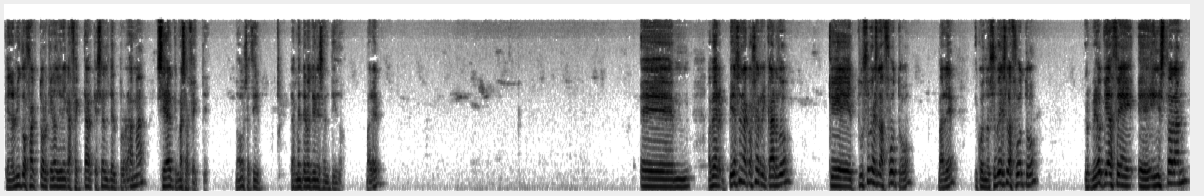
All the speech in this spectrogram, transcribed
que el único factor que no tiene que afectar, que es el del programa, sea el que más afecte. ¿no? Es decir, realmente no tiene sentido. ¿Vale? Eh, a ver, piensa una cosa, Ricardo, que tú subes la foto ¿vale? Y cuando subes la foto, lo primero que hace eh, Instagram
